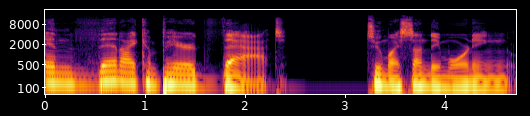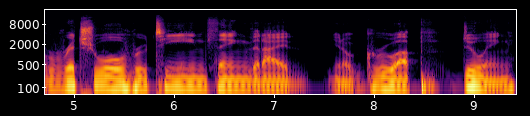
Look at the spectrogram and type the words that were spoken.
And then I compared that to my Sunday morning ritual routine thing that I, you know, grew up doing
